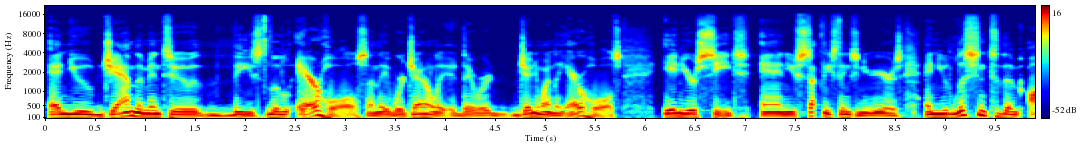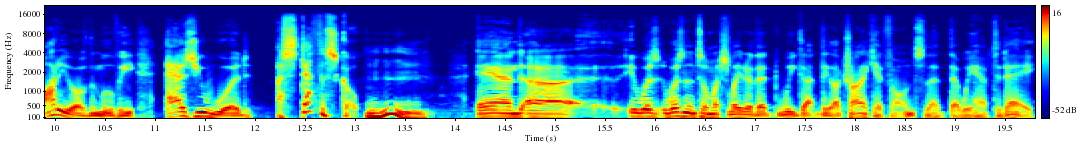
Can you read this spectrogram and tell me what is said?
And you jam them into these little air holes, and they were generally they were genuinely air holes in your seat, and you stuck these things in your ears, and you listened to the audio of the movie as you would a stethoscope. Mm-hmm. And uh, it was it wasn't until much later that we got the electronic headphones that, that we have today.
